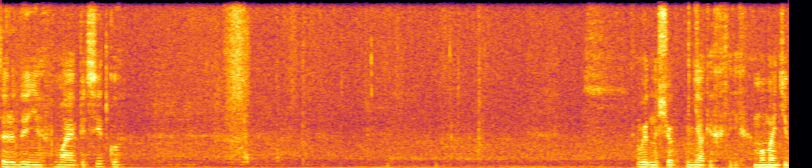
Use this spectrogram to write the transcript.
Всередині має підсвітку. Видно, що ніяких таких моментів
